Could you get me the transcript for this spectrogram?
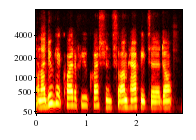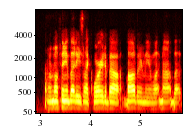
And I do get quite a few questions, so I'm happy to don't I don't know if anybody's like worried about bothering me or whatnot, but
